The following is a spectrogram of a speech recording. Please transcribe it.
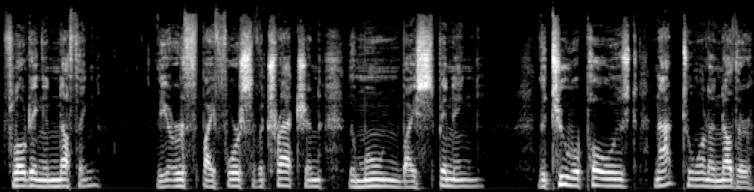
Floating in nothing, the earth by force of attraction, the moon by spinning, the two opposed not to one another,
